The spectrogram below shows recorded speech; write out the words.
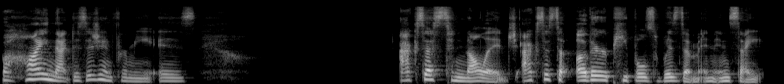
behind that decision for me is access to knowledge, access to other people's wisdom and insight.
